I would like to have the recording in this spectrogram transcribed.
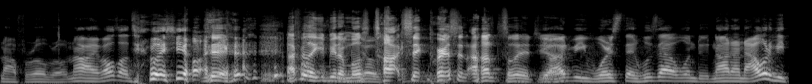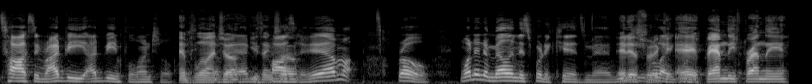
nah, for real, bro. Nah, if I was on Twitch, yo, I feel like you'd be the most Yo. toxic person on Twitch. Yo, Yo, I'd be worse than who's that one dude? Nah, nah, nah. I wouldn't be toxic, bro. I'd be, I'd be influential. Influential? I'd be You think positive. Yeah, I'm, a, bro. One in a million is for the kids, man. it We- is for the like, hey, family friendly.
